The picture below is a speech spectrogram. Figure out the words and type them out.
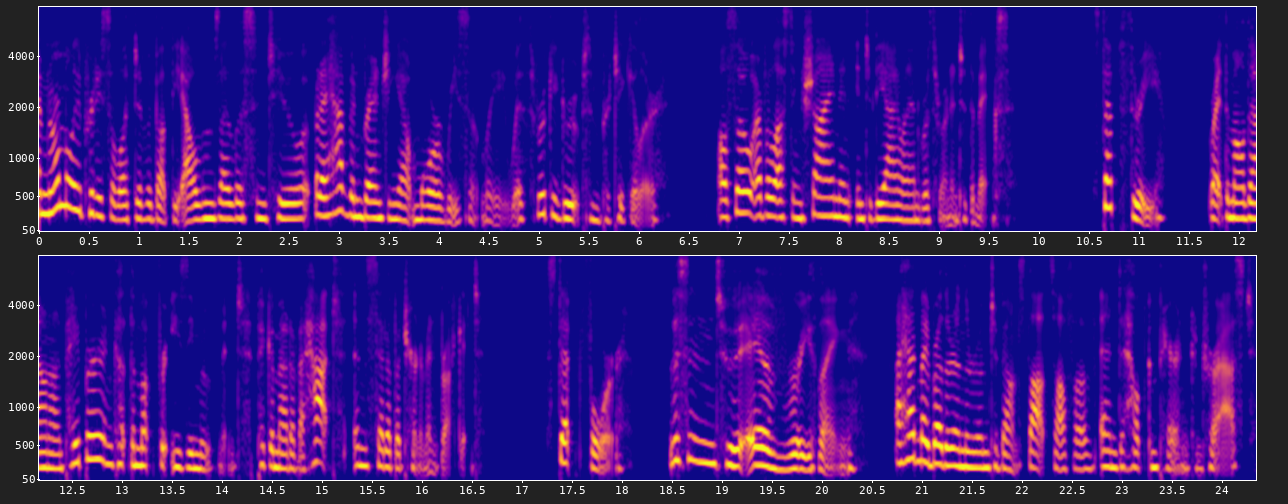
I'm normally pretty selective about the albums I listen to, but I have been branching out more recently, with rookie groups in particular. Also, Everlasting Shine and Into the Island were thrown into the mix. Step 3. Write them all down on paper and cut them up for easy movement. Pick them out of a hat and set up a tournament bracket. Step 4. Listen to everything. I had my brother in the room to bounce thoughts off of and to help compare and contrast.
